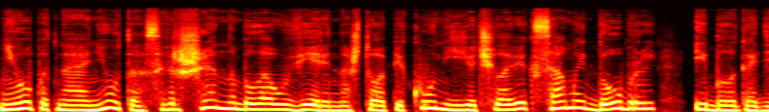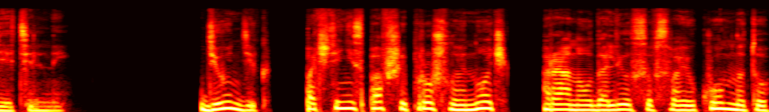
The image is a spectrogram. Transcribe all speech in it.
неопытная Анюта совершенно была уверена, что опекун ее человек самый добрый и благодетельный. Дюндик, почти не спавший прошлую ночь, рано удалился в свою комнату,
